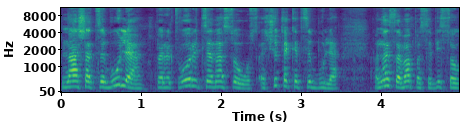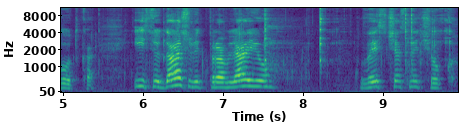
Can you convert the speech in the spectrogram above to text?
наша цибуля перетвориться на соус. А що таке цибуля? Вона сама по собі солодка. І сюди ж відправляю весь часничок.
